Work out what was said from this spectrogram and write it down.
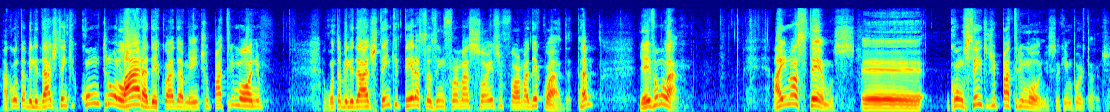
a contabilidade tem que controlar adequadamente o patrimônio. A contabilidade tem que ter essas informações de forma adequada. Tá? E aí vamos lá. Aí nós temos é, o conceito de patrimônio, isso aqui é importante.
